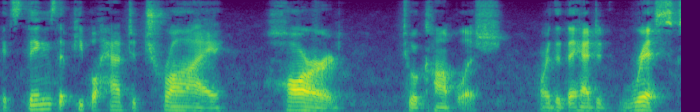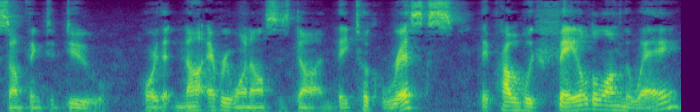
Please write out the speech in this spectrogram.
It's things that people had to try hard to accomplish, or that they had to risk something to do, or that not everyone else has done. They took risks. They probably failed along the way,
